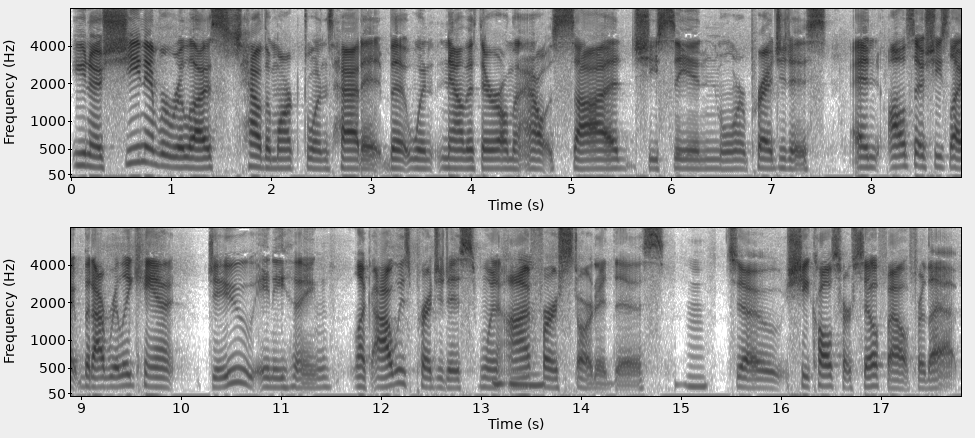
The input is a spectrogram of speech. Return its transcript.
you know she never realized how the marked ones had it, but when now that they're on the outside, she's seeing more prejudice, and also she's like, but I really can't do anything. Like I was prejudiced when I mm-hmm. first started this, mm-hmm. so she calls herself out for that.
